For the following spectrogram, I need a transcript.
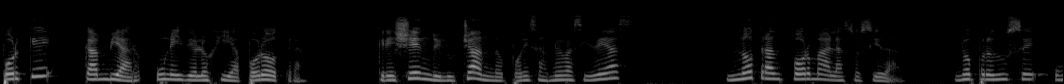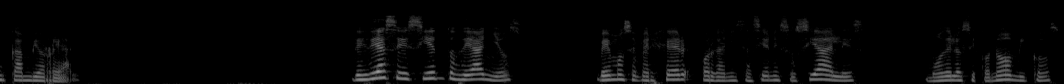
¿Por qué cambiar una ideología por otra, creyendo y luchando por esas nuevas ideas, no transforma a la sociedad, no produce un cambio real? Desde hace cientos de años vemos emerger organizaciones sociales, modelos económicos,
